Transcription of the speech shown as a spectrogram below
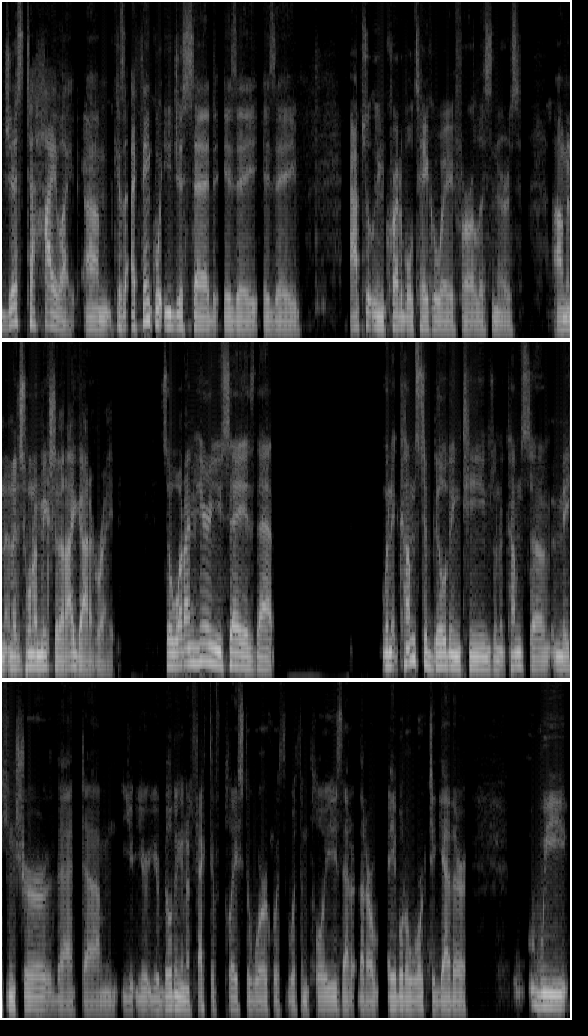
just to highlight, because um, I think what you just said is a is a absolutely incredible takeaway for our listeners, um, and, and I just want to make sure that I got it right. So what I'm hearing you say is that when it comes to building teams, when it comes to making sure that um, you're, you're building an effective place to work with with employees that are, that are able to work together, we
